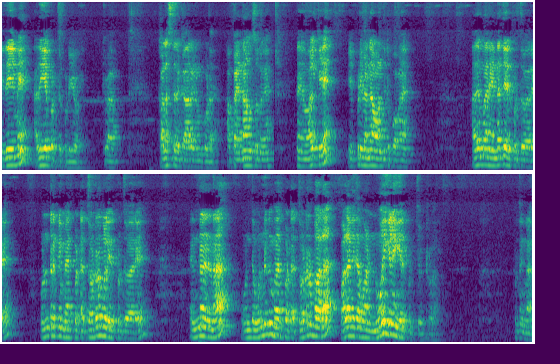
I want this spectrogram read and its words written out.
இதையுமே அதிகப்படுத்தக்கூடியவர். ஓகேவா? கலஸ்தர காரகம் கூட. அப்ப என்ன ஆகும் சொல்லுங்க? என் வாழ்க்கையை எப்படி வேணா வாழ்ந்துட்டு போவேன். அதே மாதிரி எண்ணத்தை ஏற்படுத்துவாரு. ஒன்றுக்கு மேற்பட்ட தொடர்புகள் ஏற்படுத்துவாரு. என்னன்னா இந்த ஒண்ணுக்கு மேற்பட்ட தொடர்பால பலவிதமான நோய்களையும் ஏற்படுத்தி விட்டுருவார். புரியுதுங்களா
